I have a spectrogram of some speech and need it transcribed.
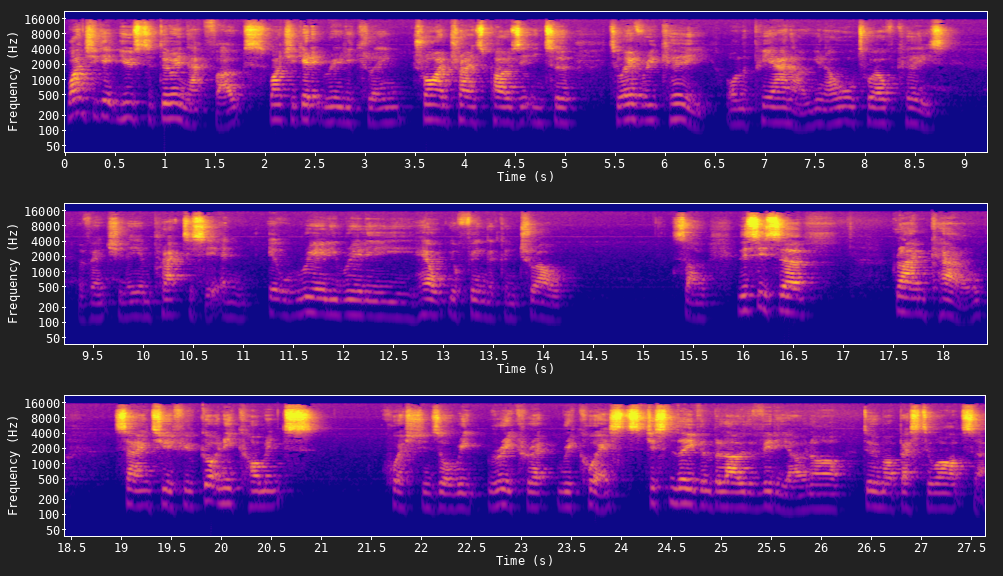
once you get used to doing that folks, once you get it really clean, try and transpose it into to every key on the piano, you know, all 12 keys eventually and practice it and it will really, really help your finger control. So, this is uh, Graham Carroll saying to you if you've got any comments, questions or re requests, just leave them below the video and I'll do my best to answer.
